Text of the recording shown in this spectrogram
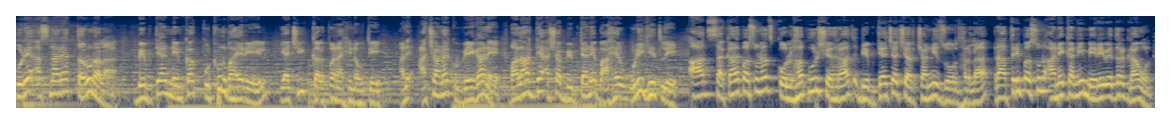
पुढे असणाऱ्या तरुणाला बिबट्या नेमका कुठून बाहेर येईल याची कल्पनाही नव्हती. आणि अचानक वेगाने बलाढ्य अशा बिबट्याने बाहेर उडी घेतली. आज सकाळपासूनच कोल्हापूर शहरात बिबट्याच्या चर्चांनी जोर धरला. रात्रीपासून अनेकांनी मेरीवेदर ग्राउंड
